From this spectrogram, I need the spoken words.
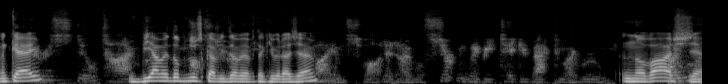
Okej. Wbijamy do brzuszka, widzowie, w takim razie. No właśnie.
